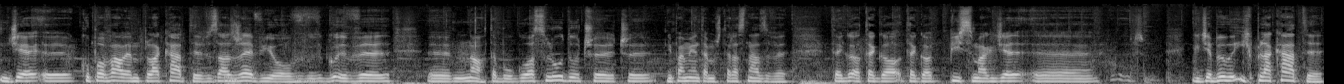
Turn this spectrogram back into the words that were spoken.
gdzie y, kupowałem plakaty w Zarzewiu, w, w, y, no, to był Głos Ludu, czy, czy nie pamiętam już teraz nazwy tego, tego, tego pisma, gdzie, y, gdzie były ich plakaty.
